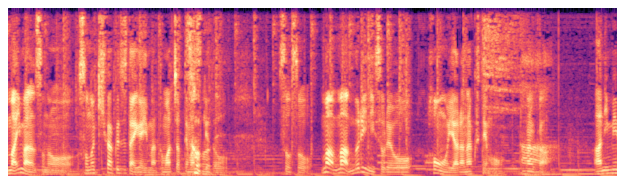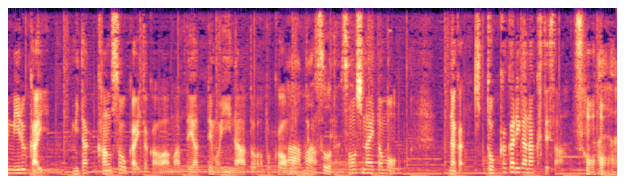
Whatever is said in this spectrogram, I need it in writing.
まあ今そのその企画自体が今止まっちゃってますけどそうね。そうまあまあ無理にそれを本をやらなくてもなんかアニメ見る会見た感想会とかはまたやってもいいなとは僕は思ってます、ね。そうだね。そうしないともうなんかき取っかかりがなくてさそう、はいはいは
